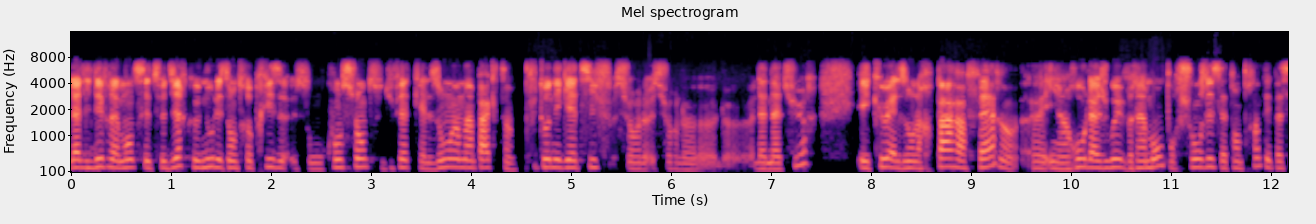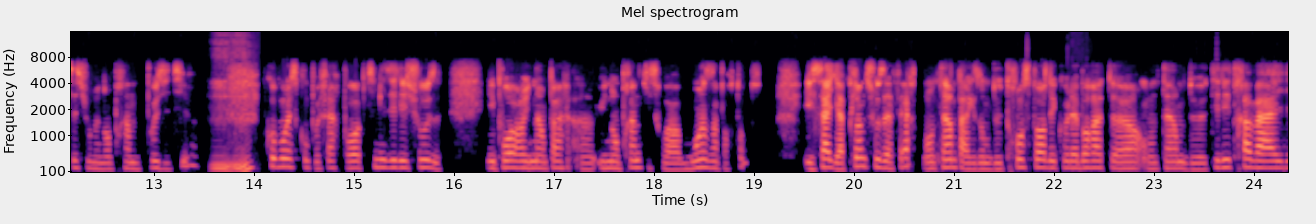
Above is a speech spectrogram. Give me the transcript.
Là, l'idée vraiment, c'est de se dire que nous, les entreprises, sont conscientes du fait qu'elles ont un impact plutôt négatif sur, le, sur le, la nature et qu'elles ont leur part à faire euh, et un rôle à jouer vraiment pour changer cette empreinte et passer sur une empreinte positive. Mmh Comment est-ce qu'on peut faire pour optimiser les choses et pour avoir une, une empreinte qui soit moins importante? Et ça, il y a plein de choses à faire en termes, par exemple, de transport des collaborateurs, en termes de télétravail,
